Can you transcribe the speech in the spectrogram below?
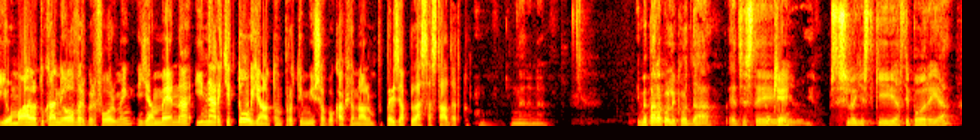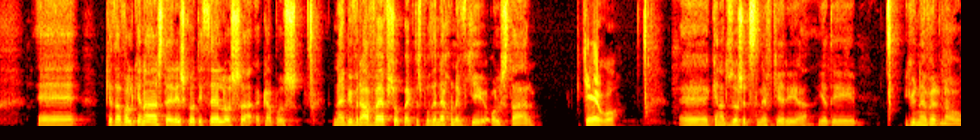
η ομάδα του κάνει overperforming, για μένα είναι αρκετό για να τον προτιμήσω από κάποιον άλλον που παίζει απλά στα στάνταρ του. Ναι, ναι, ναι. Είμαι πάρα πολύ κοντά έτσι, στη, okay. στη συλλογιστική αυτή πορεία ε, και θα βάλω και ένα αστερίσκο ότι θέλω κάπως να επιβραβεύσω παίκτες που δεν έχουν βγει All-Star. Και εγώ. Ε, και να τους δώσω έτσι την ευκαιρία γιατί you never know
